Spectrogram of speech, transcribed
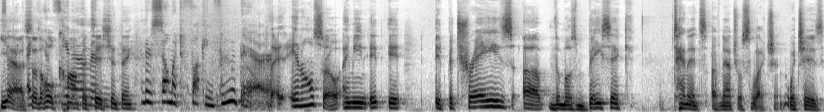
Yeah, like, so the whole them and- competition thing. and there's so much fucking food there and also, I mean, it it it betrays uh, the most basic tenets of natural selection, which is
